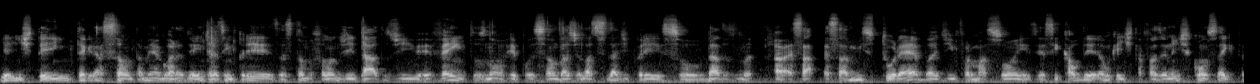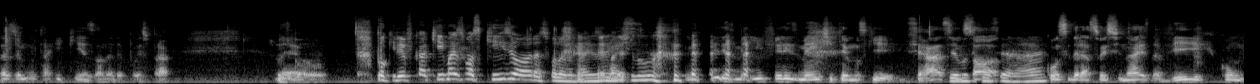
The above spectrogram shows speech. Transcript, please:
E a gente tem integração também agora entre as empresas. Estamos falando de dados de eventos, não, reposição dados de elasticidade de preço, dados ah, essa essa mistureba de informações, esse caldeirão que a gente está fazendo, a gente consegue trazer muita riqueza, né? Depois para. Pô, queria ficar aqui mais umas 15 horas falando, mas a Mas- gente não infelizmente, infelizmente temos que encerrar. Assim, temos que só encerrar. considerações finais, Davi, com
